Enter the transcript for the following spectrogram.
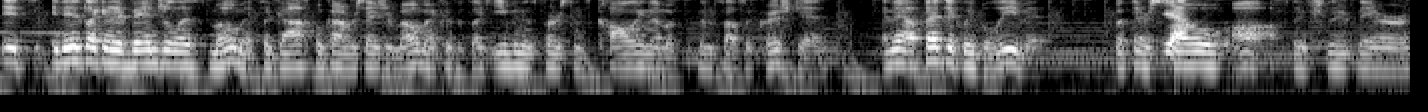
it's it is like an evangelist moment. It's a gospel conversation moment because it's like even this person's calling them a, themselves a Christian, and they authentically believe it, but they're so off. They're they're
